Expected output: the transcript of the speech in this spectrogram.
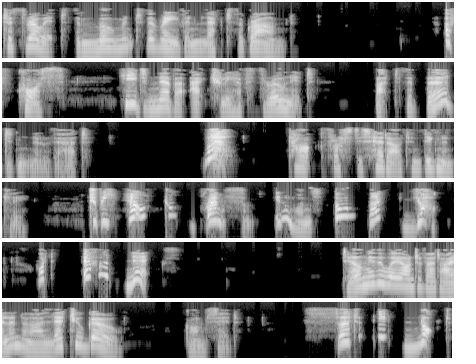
to throw it the moment the raven left the ground. Of course, he'd never actually have thrown it, but the bird didn't know that. Well, Tark thrust his head out indignantly, to be held to ransom in one's own backyard. Whatever next? Tell me the way onto that island and I'll let you go, Gom said. Certainly not,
